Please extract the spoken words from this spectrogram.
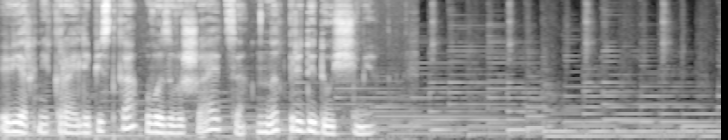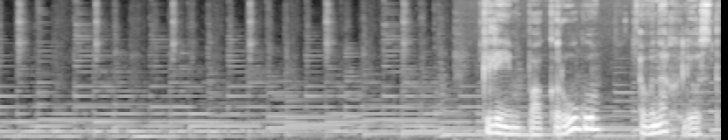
Верхний край лепестка возвышается над предыдущими – клеим по кругу внахлёст.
